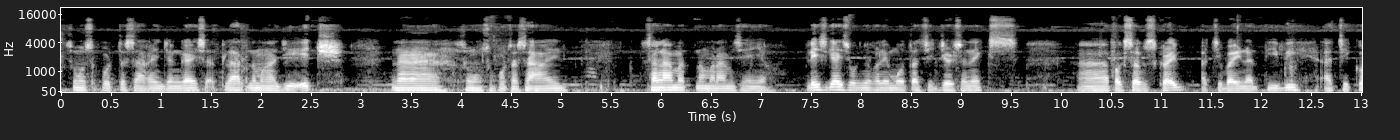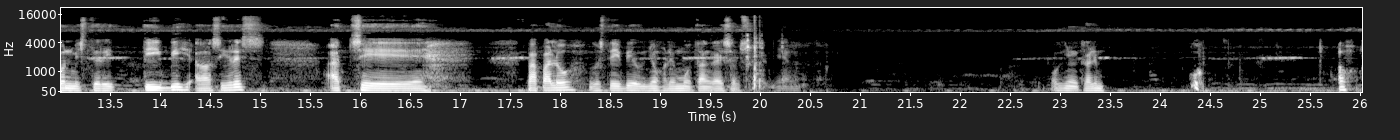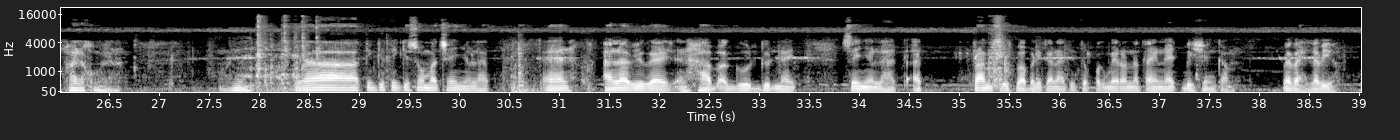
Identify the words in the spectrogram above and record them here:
sumusuporta sa akin dyan guys at lahat ng mga GH na sumusuporta sa akin. Salamat na marami sa inyo. Please guys, huwag nyo kalimutan si Jerson X, ah, pag-subscribe at si Bainat TV at si Con Mystery TV ah, series at si Papalo Gus TV. Huwag nyo kalimutan guys, subscribe niya. Huwag nyo kalimutan. Oh, akala ko meron. Ayun. Kaya, thank you, thank you so much sa inyo lahat. And, I love you guys and have a good, good night sa inyo lahat. At, promise, babalikan natin to pag meron na tayong night vision cam. Bye-bye, love you.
